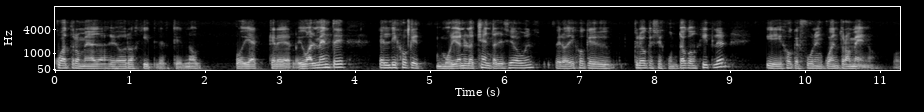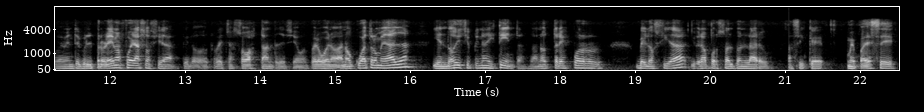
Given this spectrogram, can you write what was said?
cuatro medallas de oro a Hitler, que no podía creerlo. Igualmente, él dijo que murió en el 80 Jesse Owens, pero dijo que creo que se juntó con Hitler y dijo que fue un encuentro ameno. Obviamente, el problema fue la sociedad, que lo rechazó bastante Jesse Owens. Pero bueno, ganó cuatro medallas y en dos disciplinas distintas. Ganó tres por velocidad y una por salto en largo. Así que me parece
